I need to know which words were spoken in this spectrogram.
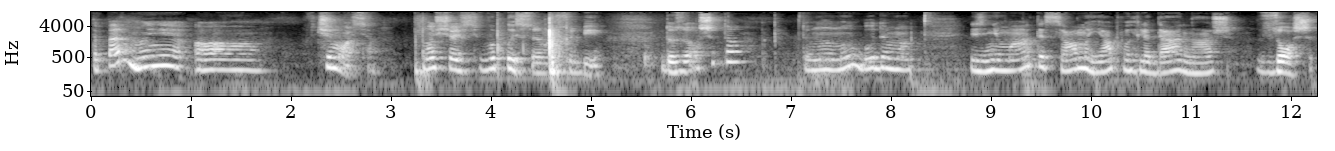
Тепер ми а, вчимося. Ми щось виписуємо собі до зошита, тому ми будемо знімати саме, як виглядає наш зошит.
